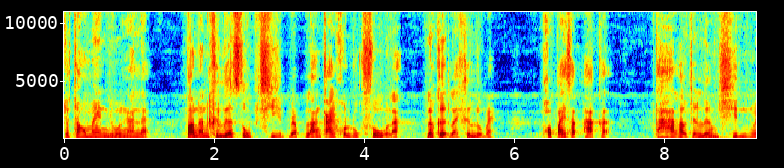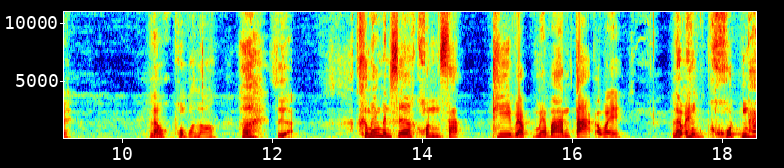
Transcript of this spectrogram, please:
ก็จ้องแม่งอยู่งั้นแหละ ตอนนั้นคือเลือดสูบฉีดแบบร่างกายขนลุกสู้ละแล้วเกิดอะไรขึ้นรู้ไหมพอไปสักพักอะตาเราจะเริ่มชินเว้ยแล้วผมก็ร้อง เฮ้ย เสื้อ คือแม่งเป็นเสื้อขนสัตว์ที่แบบแม่บ้านตากเอาไว้ แล้วแม่งโคตรน่า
